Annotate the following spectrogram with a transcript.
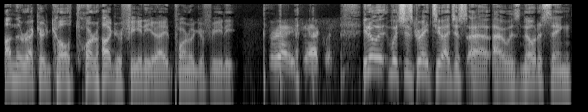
on the record called Pornograffitti, right? Pornograffitti. right, exactly. You know, which is great too. I just uh, I was noticing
